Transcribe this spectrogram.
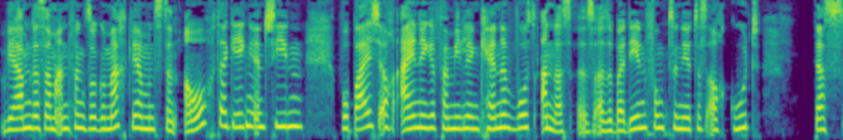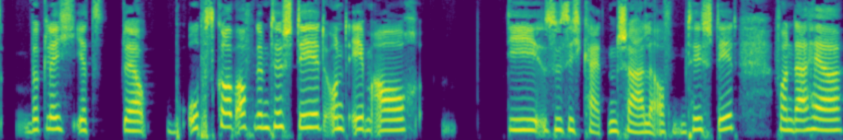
Wir haben das am Anfang so gemacht. Wir haben uns dann auch dagegen entschieden, wobei ich auch einige Familien kenne, wo es anders ist. Also bei denen funktioniert das auch gut, dass wirklich jetzt der Obstkorb auf dem Tisch steht und eben auch die Süßigkeitenschale auf dem Tisch steht. Von daher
